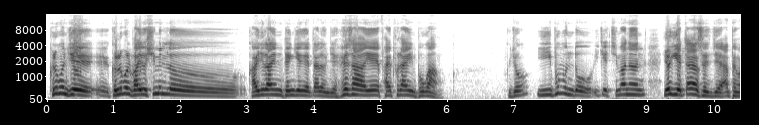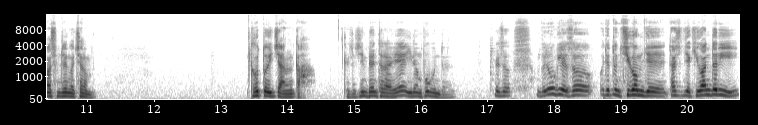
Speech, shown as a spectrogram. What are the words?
그리고 이제 글로벌 바이오 시밀러 가이드라인 변경에 따른 이제 회사의 파이프라인 보강 그죠? 이 부분도 있겠지만은 여기에 따라서 이제 앞에 말씀드린 것처럼 그것도 있지 않을까. 그래서 진펜트라의 이런 부분들. 그래서 여기에서 어쨌든 지금 이제 다시 이제 기관들이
